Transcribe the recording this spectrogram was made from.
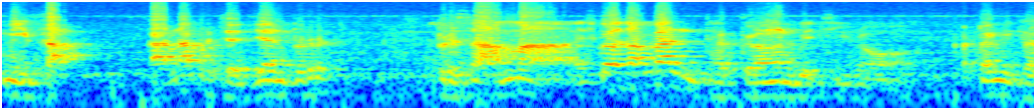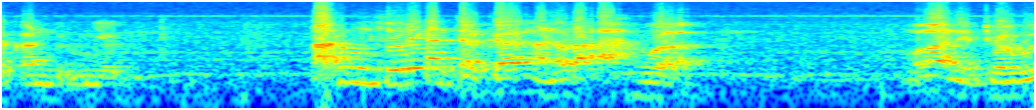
Misak, karena perjanjian ber, bersama. Itu sampai dagangan di Cina, kadang dagangan di Yahudi. Tapi unsurnya kan dagangan, orang ahwa. Mulane dawuh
